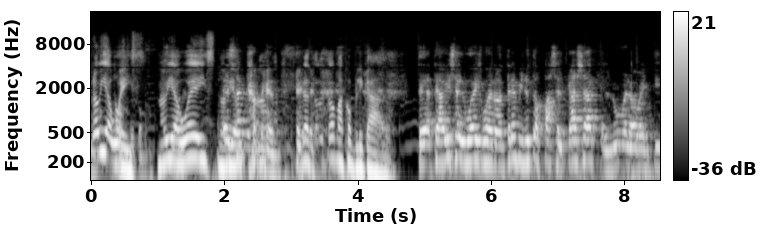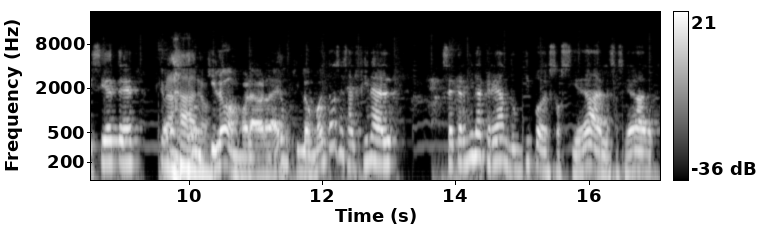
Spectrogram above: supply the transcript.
no había Waze, no había Waze, no había... Exactamente. era todo, más complicado. Te, te, avisa el Waze, bueno, en tres minutos pasa el kayak, el número 27. Era un quilombo, la verdad, era un quilombo. Entonces, al final, se termina creando un tipo de sociedad, la sociedad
